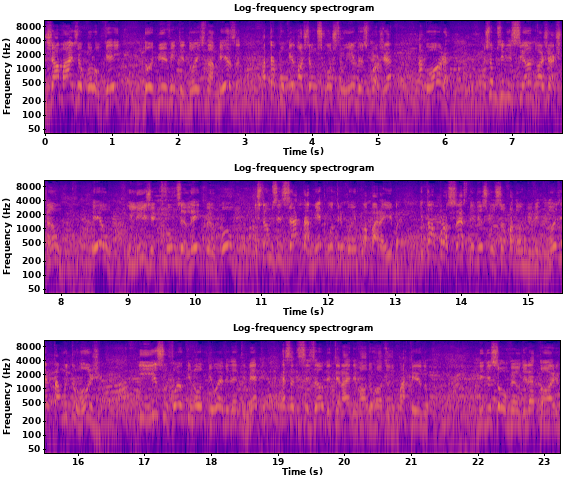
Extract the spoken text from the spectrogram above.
Jamais eu coloquei 2022 na mesa, até porque nós estamos construindo esse projeto agora. Nós estamos iniciando a gestão. Eu e Lígia, que fomos eleitos pelo povo, estamos exatamente contribuindo com a Paraíba. Então, o processo de discussão para 2022 está muito longe. E isso foi o que norteou, evidentemente, essa decisão de tirar Edivaldo Rodas do partido, de dissolver o diretório.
